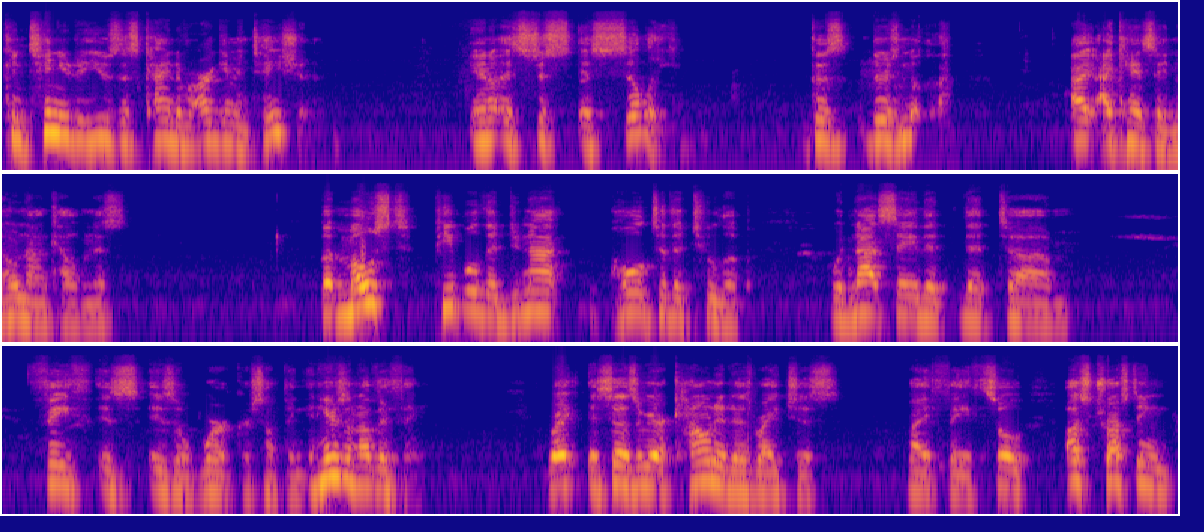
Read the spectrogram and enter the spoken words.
continue to use this kind of argumentation. You know, it's just it's silly because there's no. I, I can't say no non-Calvinists, but most people that do not hold to the tulip would not say that that um, faith is is a work or something. And here's another thing, right? It says we are counted as righteous by faith. So us trusting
